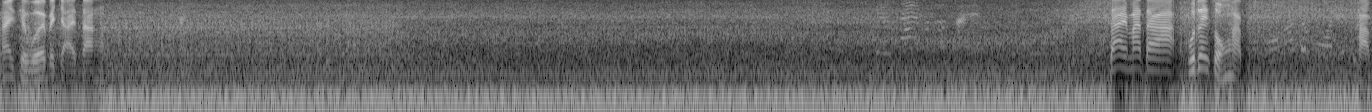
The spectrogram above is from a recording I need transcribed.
ให้เสวยไปจ่ายตังค์ไส้มาตาพุทธไทยสงฆ์ครับ ครับ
